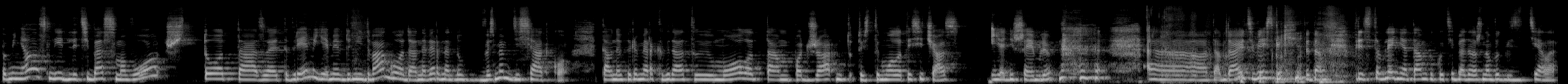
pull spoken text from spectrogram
поменялось ли для тебя самого что-то за это время? Я имею в виду не два года, а, наверное, ну, возьмем десятку. Там, например, когда ты молод, там поджар, ну, то есть ты молод и сейчас, я не шеймлю. Э, там, да, у тебя есть какие-то там представления о том, как у тебя должно выглядеть тело.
